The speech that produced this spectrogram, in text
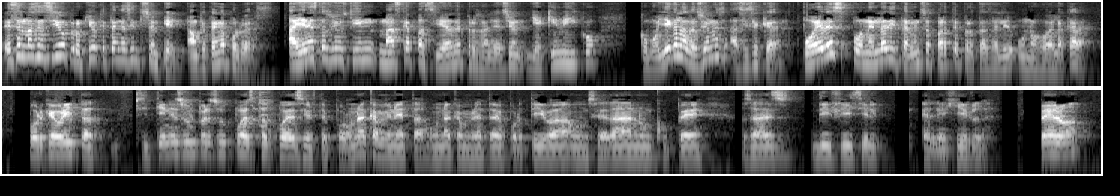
Es el más sencillo, pero quiero que tenga asientos en piel, aunque tenga polveras. Allá en Estados Unidos tienen más capacidad de personalización y aquí en México, como llegan las versiones, así se quedan. Puedes ponerle aditamentos aparte, pero te va a salir un ojo de la cara. Porque ahorita, si tienes un presupuesto, puedes irte por una camioneta, una camioneta deportiva, un sedán, un coupé. O sea, es difícil elegirla. Pero,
